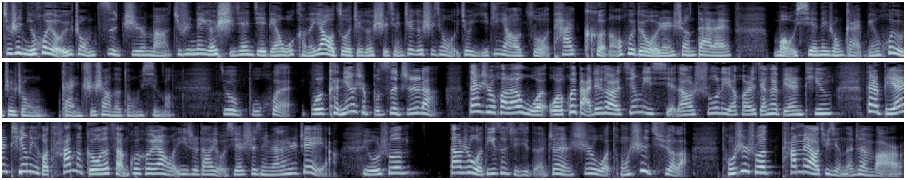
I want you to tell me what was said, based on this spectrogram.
就是你会有一种自知吗？就是那个时间节点，我可能要做这个事情，这个事情我就一定要做，它可能会对我人生带来某些那种改变，会有这种感知上的东西吗？就不会，我肯定是不自知的。但是后来我我会把这段经历写到书里，或者讲给别人听。但是别人听了以后，他们给我的反馈会让我意识到有些事情原来是这样。比如说，当时我第一次去景德镇，是我同事去了，同事说他们要去景德镇玩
